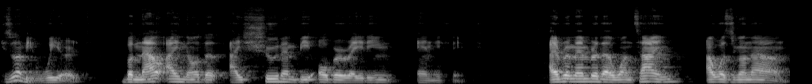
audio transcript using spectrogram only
It's gonna be weird. But now I know that I shouldn't be overrating anything. I remember that one time I was gonna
